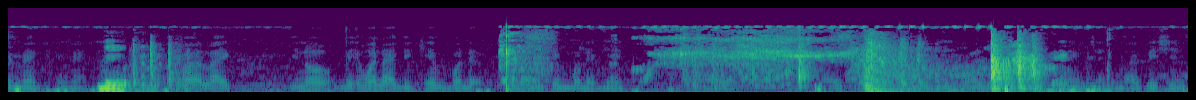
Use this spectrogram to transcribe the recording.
amen, amen. Bɛyɛ. Like, you know, when I became born, when I became born again, I, I saw one lady in my dreams and my visions,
